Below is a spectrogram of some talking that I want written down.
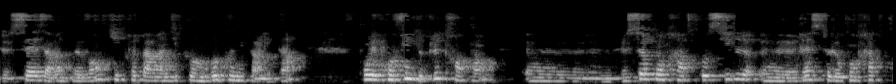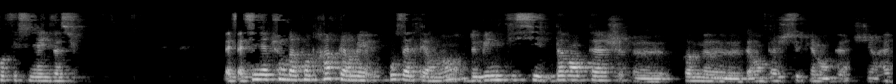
de 16 à 29 ans qui préparent un diplôme reconnu par l'État. Pour les profils de plus de 30 ans, le seul contrat possible reste le contrat de professionnalisation. La signature d'un contrat permet aux alternants de bénéficier davantage, euh, comme euh, davantage supplémentaires, je dirais,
